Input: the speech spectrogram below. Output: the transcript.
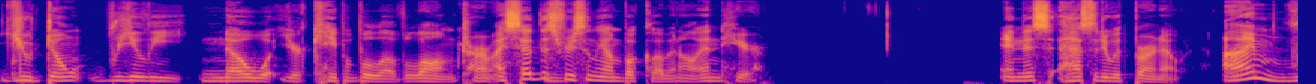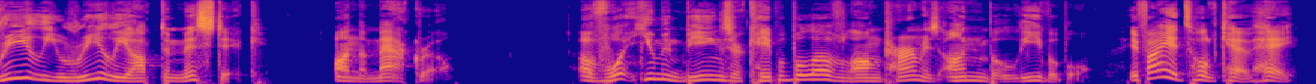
You don't really know what you're capable of long term. I said this Mm. recently on book club and I'll end here. and this has to do with burnout. I'm really, really optimistic on the macro of what human beings are capable of long term is unbelievable. If I had told Kev, hey,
